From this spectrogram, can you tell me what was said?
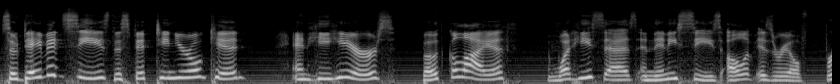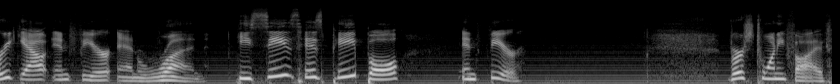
So David sees this 15 year old kid and he hears both Goliath and what he says, and then he sees all of Israel freak out in fear and run. He sees his people in fear. Verse 25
